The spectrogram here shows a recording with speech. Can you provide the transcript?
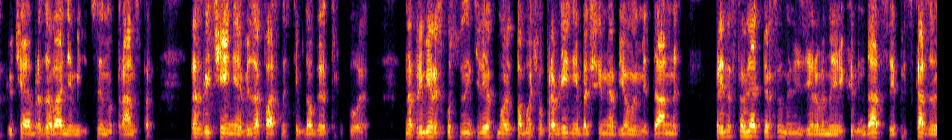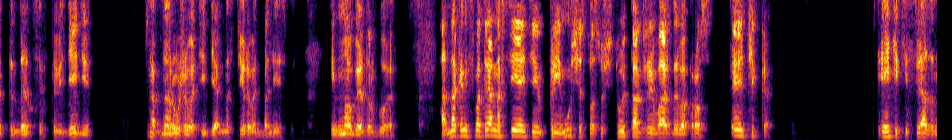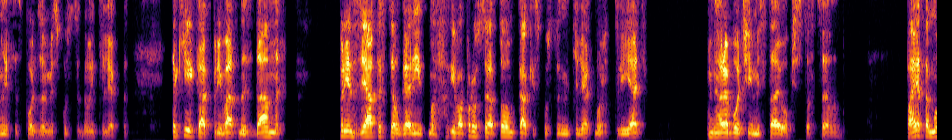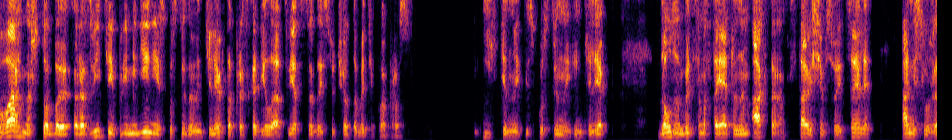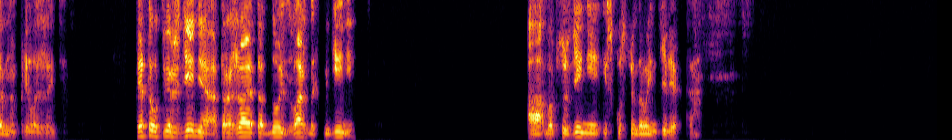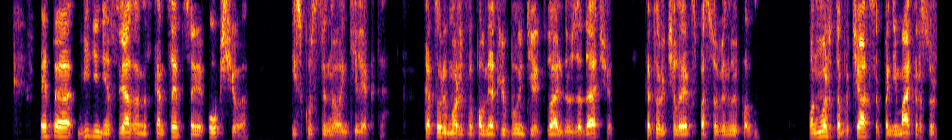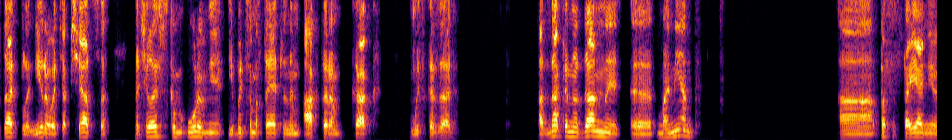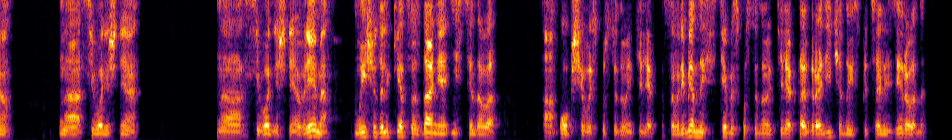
включая образование, медицину, транспорт, развлечения, безопасность и многое другое. Например, искусственный интеллект может помочь в управлении большими объемами данных, предоставлять персонализированные рекомендации, предсказывать тенденции в поведении, обнаруживать и диагностировать болезни и многое другое. Однако, несмотря на все эти преимущества, существует также и важный вопрос – этика этики, связанные с использованием искусственного интеллекта, такие как приватность данных, предвзятость алгоритмов и вопросы о том, как искусственный интеллект может влиять на рабочие места и общество в целом. Поэтому важно, чтобы развитие и применение искусственного интеллекта происходило ответственно и с учетом этих вопросов. Истинный искусственный интеллект должен быть самостоятельным актором, ставящим свои цели – а не служебным приложением. Это утверждение отражает одно из важных мнений а в обсуждении искусственного интеллекта. Это видение связано с концепцией общего искусственного интеллекта, который может выполнять любую интеллектуальную задачу, которую человек способен выполнить. Он может обучаться, понимать, рассуждать, планировать, общаться на человеческом уровне и быть самостоятельным актором, как мы сказали. Однако на данный э, момент а, по состоянию на сегодняшнее, на сегодняшнее время мы еще далеки от создания истинного общего искусственного интеллекта. Современные системы искусственного интеллекта ограничены и специализированы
